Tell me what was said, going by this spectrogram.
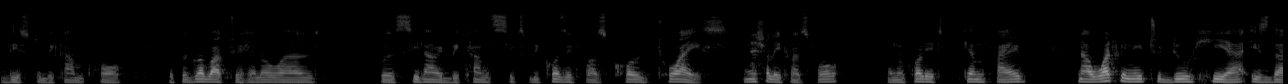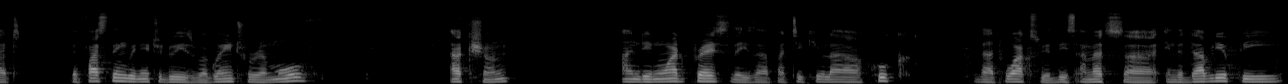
this to become 4 if we go back to hello world we'll see now it becomes 6 because it was called twice. Initially it was 4 when we call it came 5 now what we need to do here is that the first thing we need to do is we're going to remove action and in WordPress there is a particular hook that works with this and that's uh, in the WP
